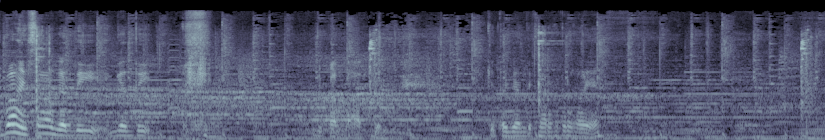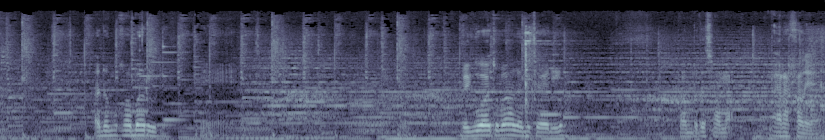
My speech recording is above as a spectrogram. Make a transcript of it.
Coba Iseng ganti ganti. Dipatahin kita ganti karakter kali ya ada muka baru nih. Oke gue coba ganti cewek dulu. Rambutnya sama. Merah kali ya.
